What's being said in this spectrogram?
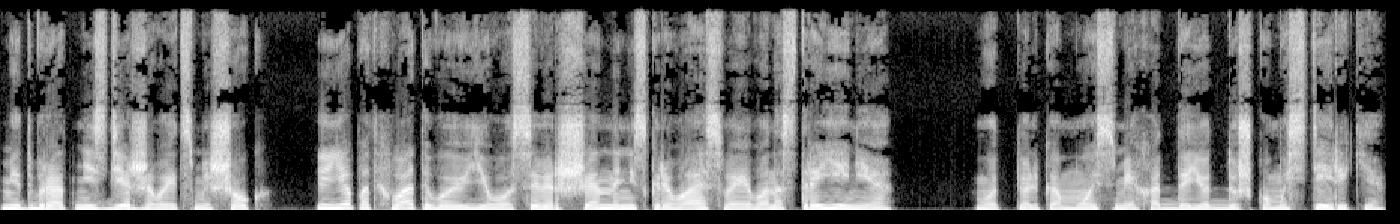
Медбрат не сдерживает смешок, и я подхватываю его, совершенно не скрывая своего настроения. Вот только мой смех отдает душком истерики.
